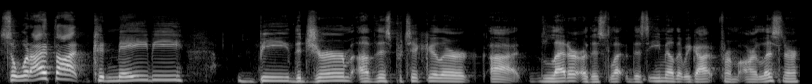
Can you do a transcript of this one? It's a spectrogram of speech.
So what I thought could maybe be the germ of this particular uh, letter or this le- this email that we got from our listener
